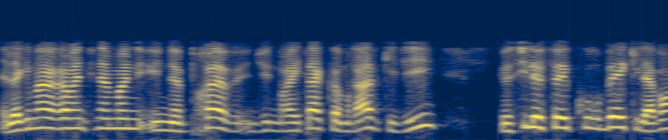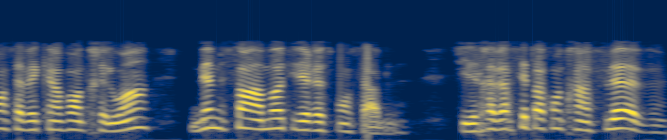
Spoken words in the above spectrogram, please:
Et la Gemara ramène finalement une, preuve d'une braïta comme Rav qui dit que si le feu est courbé, qu'il avance avec un vent très loin, même sans amot, il est responsable. S'il est traversé par contre un fleuve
